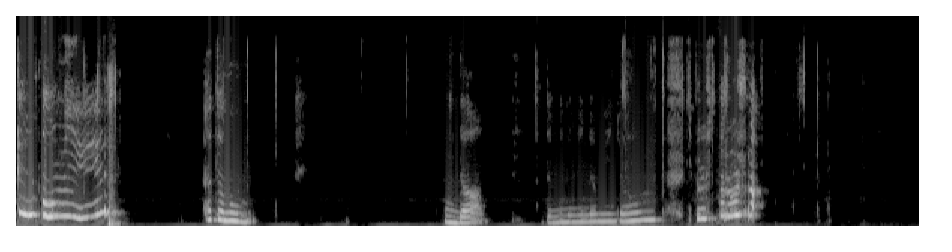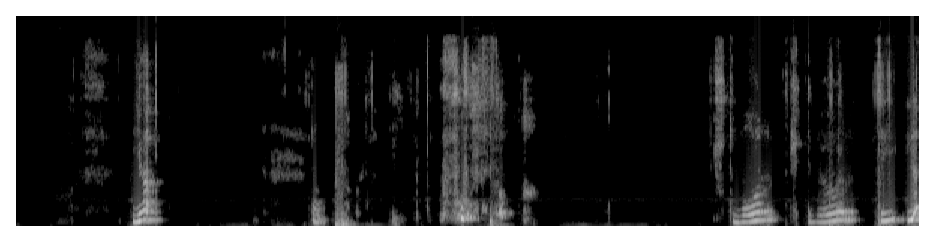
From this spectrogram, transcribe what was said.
тупо умеет? Это ну... Да. Дам, дам, дам, дам. Теперь осторожно. Я... Створ, четвертый, ля,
